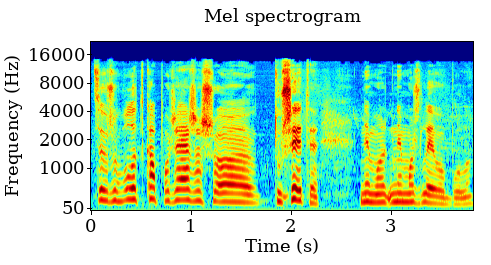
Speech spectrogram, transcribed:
це вже була така пожежа, що тушити немо- неможливо було.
